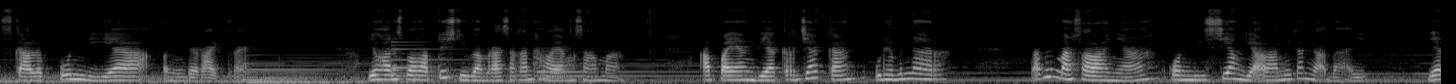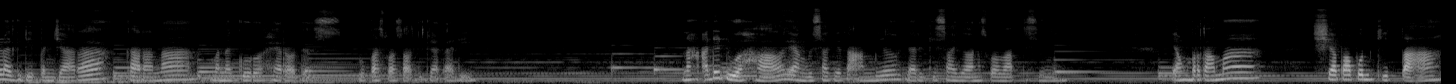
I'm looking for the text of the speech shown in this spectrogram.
sekalipun dia on the right track. Yohanes Pembaptis juga merasakan hal yang sama. Apa yang dia kerjakan udah benar, tapi masalahnya kondisi yang dialami kan gak baik. Dia lagi di penjara karena menegur Herodes. Lukas pasal 3 tadi. Nah, ada dua hal yang bisa kita ambil dari kisah Yohanes Pembaptis ini. Yang pertama, siapa pun kita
